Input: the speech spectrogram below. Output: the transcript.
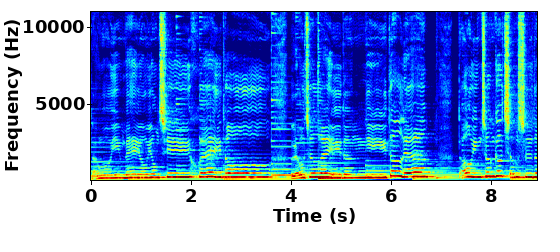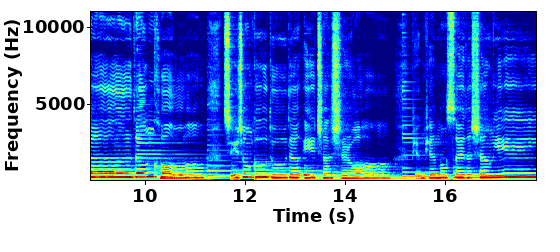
但我已没有勇气回头。流着泪的你的脸，倒映整个城市的灯火，其中孤独的一盏是我，偏偏梦碎的声音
